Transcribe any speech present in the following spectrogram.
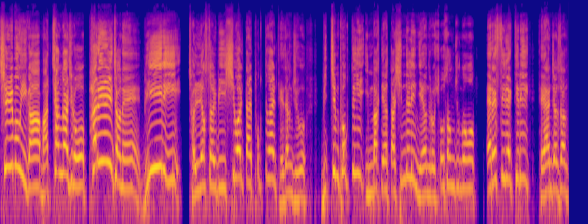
칠봉이가 마찬가지로 8일 전에 미리 전력 설비 10월달 폭등할 대장주 미친 폭등이 임박되었다 신들린 예언으로 효성중공업, LS일렉트릭, 대한전선,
